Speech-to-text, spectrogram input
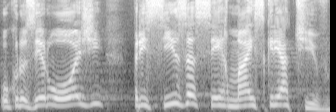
o Cruzeiro hoje precisa ser mais criativo.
